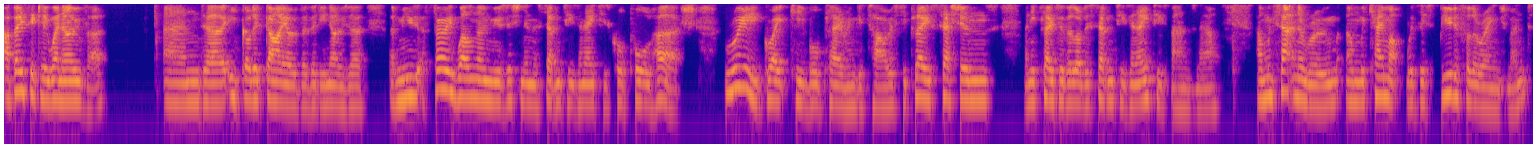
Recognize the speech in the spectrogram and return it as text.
I basically went over and uh, he got a guy over that he knows, a, a, mu- a very well known musician in the 70s and 80s called Paul Hirsch. Really great keyboard player and guitarist. He plays sessions and he plays with a lot of 70s and 80s bands now. And we sat in a room and we came up with this beautiful arrangement.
